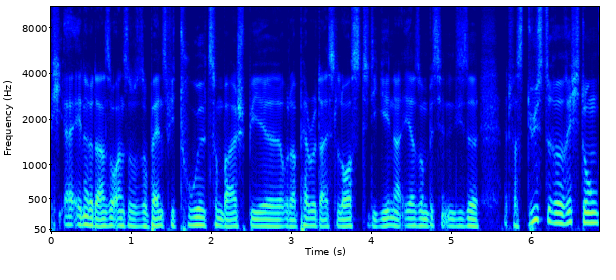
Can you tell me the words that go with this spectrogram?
Ich erinnere da so an so, so, Bands wie Tool zum Beispiel oder Paradise Lost, die gehen da eher so ein bisschen in diese etwas düstere Richtung.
